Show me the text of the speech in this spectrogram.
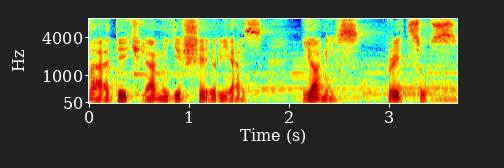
و دکلمه شعری از یانیس ریتسوس.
